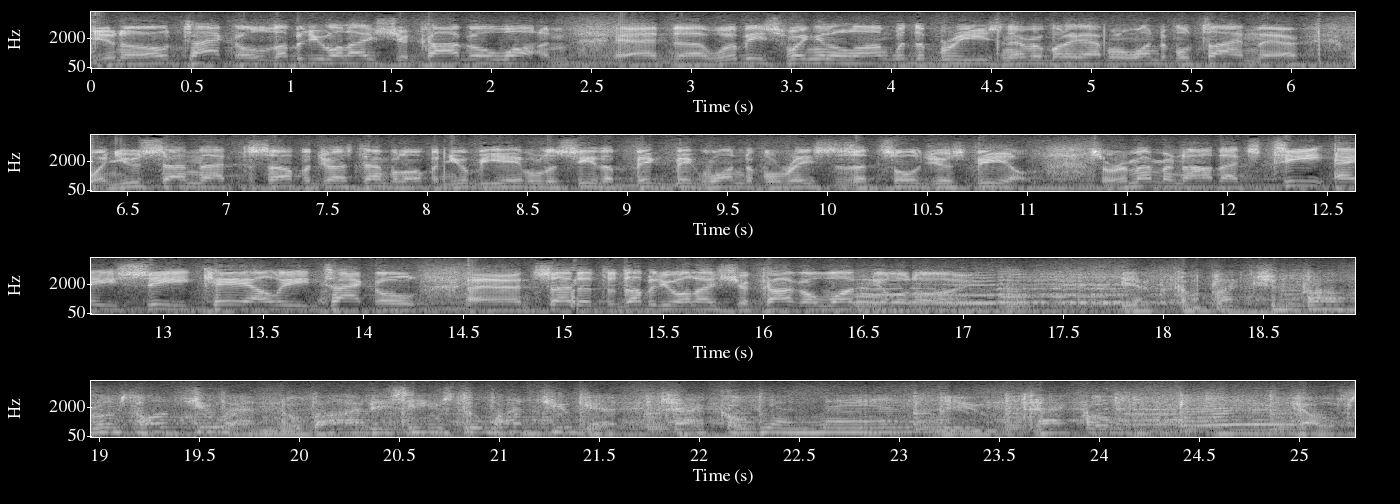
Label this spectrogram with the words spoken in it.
you know, tackle WLS Chicago 1. And uh, we'll be swinging along with the breeze and everybody having a wonderful time there when you send that self-addressed envelope and you'll be able to see the big, big, wonderful races at Soldier Field. So remember now, that's T-A-C-K-L-E Tackle and send it to WLS Chicago 1, Illinois. If complexion problems haunt you and nobody seems to want you, get tackle. Young man. New tackle. Helps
